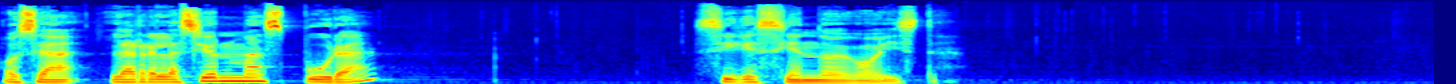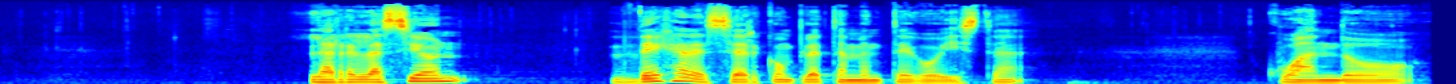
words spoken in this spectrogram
O sea, la relación más pura sigue siendo egoísta. La relación deja de ser completamente egoísta cuando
